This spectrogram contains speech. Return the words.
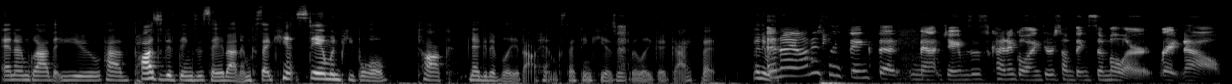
and I'm glad that you have positive things to say about him because I can't stand when people talk negatively about him because I think he is a really good guy. But Anyway. And I honestly think that Matt James is kind of going through something similar right now,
